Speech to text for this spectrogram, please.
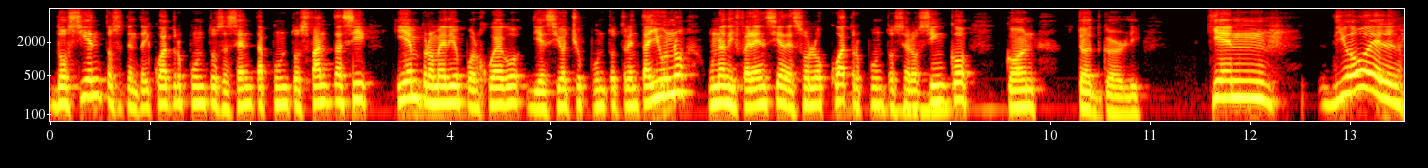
274.60 puntos fantasy y en promedio por juego 18.31, una diferencia de solo 4.05 con Todd Gurley. Quien dio el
